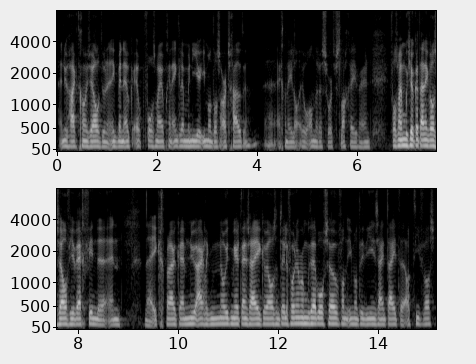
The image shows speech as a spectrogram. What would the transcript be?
En nu ga ik het gewoon zelf doen. En ik ben ook volgens mij op geen enkele manier iemand als arts Schouten. echt een hele, heel andere soort verslaggever. En volgens mij moet je ook uiteindelijk wel zelf je weg vinden. En nee, ik gebruik hem nu eigenlijk nooit meer, tenzij ik wel eens een telefoonnummer moet hebben of zo van iemand die in zijn tijd actief was.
